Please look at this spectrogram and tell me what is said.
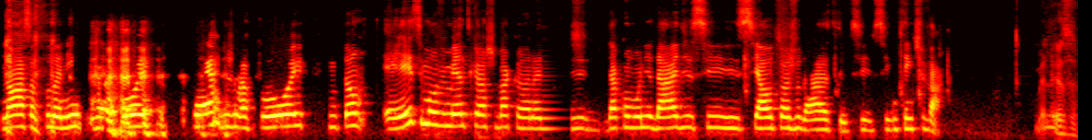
Nossa, fulaninho já foi, Sérgio já foi. Então, é esse movimento que eu acho bacana de, da comunidade se, se autoajudar, se, se, incentivar. Beleza.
